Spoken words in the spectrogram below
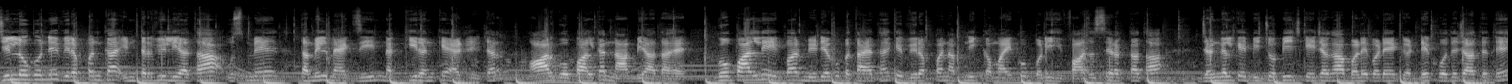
जिन लोगों ने वीरप्पन का इंटरव्यू लिया था, उसमें तमिल मैगजीन नक्कीरन के एडिटर आर गोपाल का नाम भी आता है। गोपाल ने एक बार मीडिया को बताया था कि वीरप्पन अपनी कमाई को बड़ी हिफाजत से रखता था। जंगल के बीचों बीच कई जगह बड़े बड़े गड्ढे खोदे जाते थे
